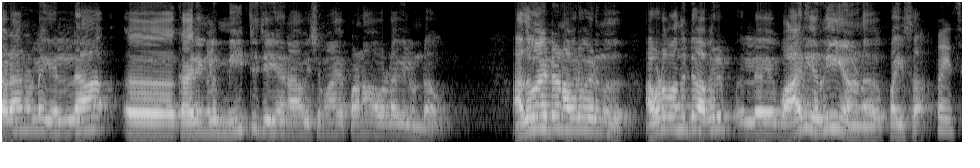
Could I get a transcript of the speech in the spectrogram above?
വരാനുള്ള എല്ലാ കാര്യങ്ങളും മീറ്റ് ചെയ്യാൻ ആവശ്യമായ പണം അവരുടെ കയ്യിലുണ്ടാവും. അതുമായിട്ടാണ് അവർ വരുന്നത്. അവിടെ വന്നിട്ട് അവർ വാരി എറിയുകയാണ് പൈസ. പൈസ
